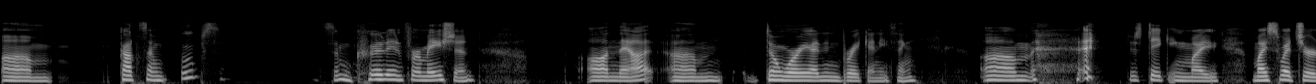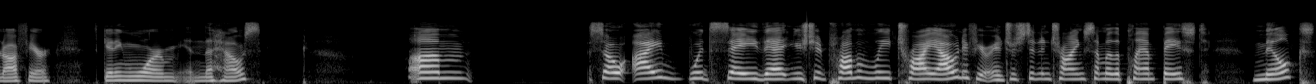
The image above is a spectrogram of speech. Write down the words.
um, got some, oops, some good information on that. Um, don't worry, I didn't break anything. Um, just taking my my sweatshirt off here. It's getting warm in the house. Um, so I would say that you should probably try out if you're interested in trying some of the plant-based milks.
